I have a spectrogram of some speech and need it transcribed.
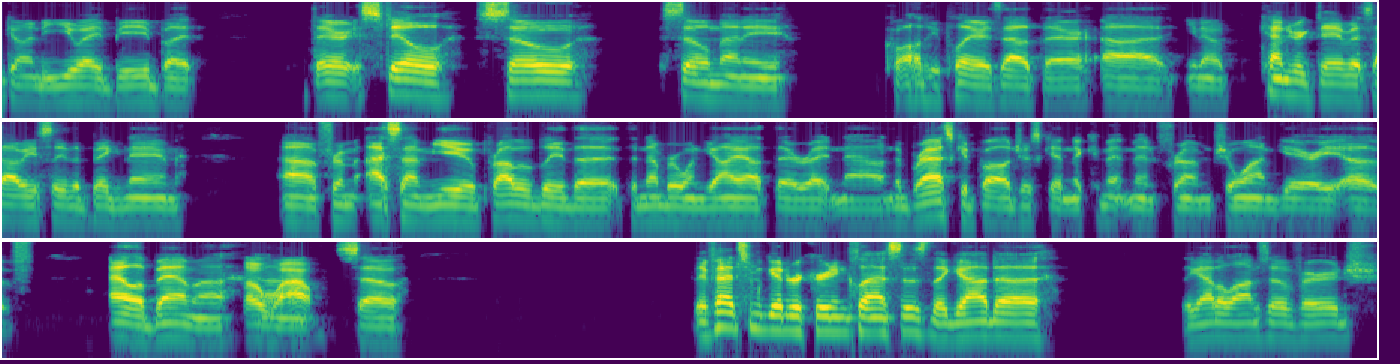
going to UAB, but there's still so so many quality players out there. Uh, you know, Kendrick Davis, obviously the big name uh, from SMU, probably the the number one guy out there right now. Nebraska ball just getting a commitment from Juwan Gary of Alabama. Oh wow! Um, so they've had some good recruiting classes. They got uh they got Alonzo Verge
